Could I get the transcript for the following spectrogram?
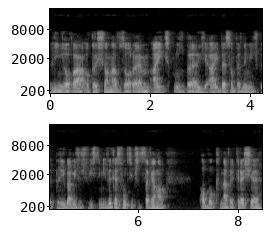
liniowa określona wzorem ax plus b, gdzie a i b są pewnymi liczbami rzeczywistymi. Wykres funkcji przedstawiono obok na wykresie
